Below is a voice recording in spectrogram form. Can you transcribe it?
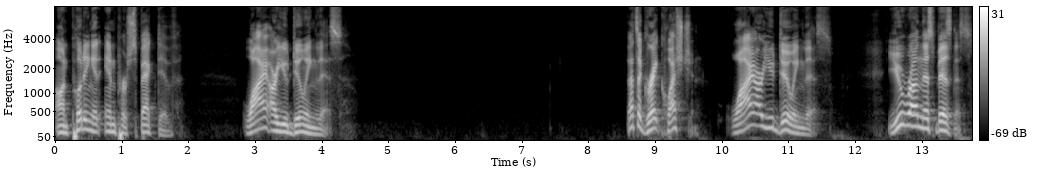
on putting it in perspective. Why are you doing this? That's a great question. Why are you doing this? You run this business.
